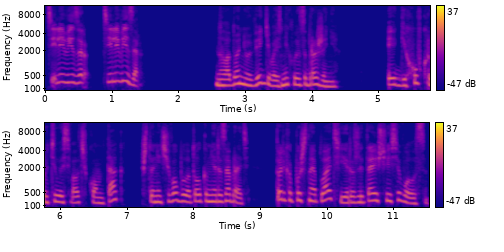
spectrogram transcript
телевизор, телевизор!» На ладони у Веги возникло изображение. Эгги Хуф крутилась волчком так, что ничего было толком не разобрать, только пышное платье и разлетающиеся волосы.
